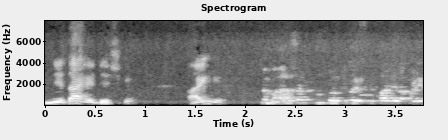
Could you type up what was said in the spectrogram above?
नेता है देश के। आएँगे। तो महाराष्ट्र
